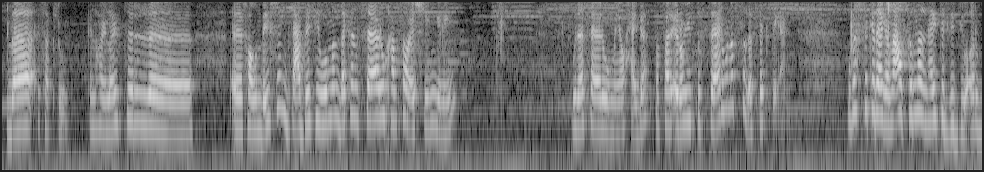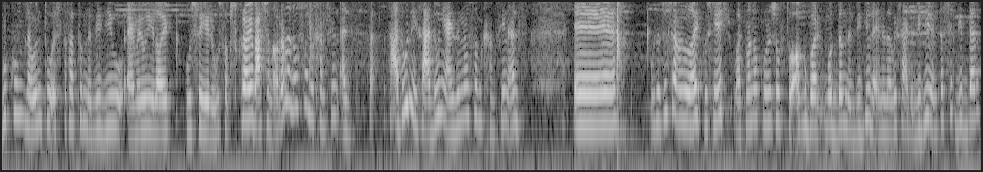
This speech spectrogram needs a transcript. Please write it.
ده شكله. ال highlighter آه، آه، foundation بتاع Pretty Woman ده كان سعره 25 جنيه. وده سعره 100 وحاجة. ففرق رهيب في السعر ونفس ال effect يعني. وبس كده يا جماعة وصلنا لنهاية الفيديو. أرجوكم لو أنتوا استفدتوا من الفيديو اعملوا لي like و share و subscribe عشان قربنا نوصل ل 50000 فساعدوني ساعدوني عايزين نوصل ل 50000 آه وتنسوش تعملوا like و share وأتمنى تكونوا شفتوا أكبر مدة من الفيديو لأن ده بيساعد الفيديو ينتشر جدا.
